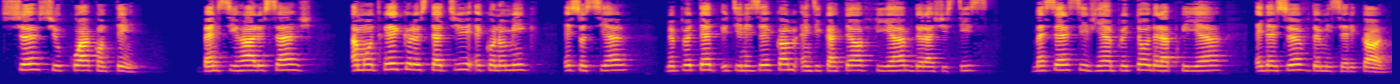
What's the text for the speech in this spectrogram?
ce sur quoi compter. Ben Sira le sage a montré que le statut économique et social ne peut être utilisé comme indicateur fiable de la justice, mais celle-ci vient plutôt de la prière et des œuvres de miséricorde.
